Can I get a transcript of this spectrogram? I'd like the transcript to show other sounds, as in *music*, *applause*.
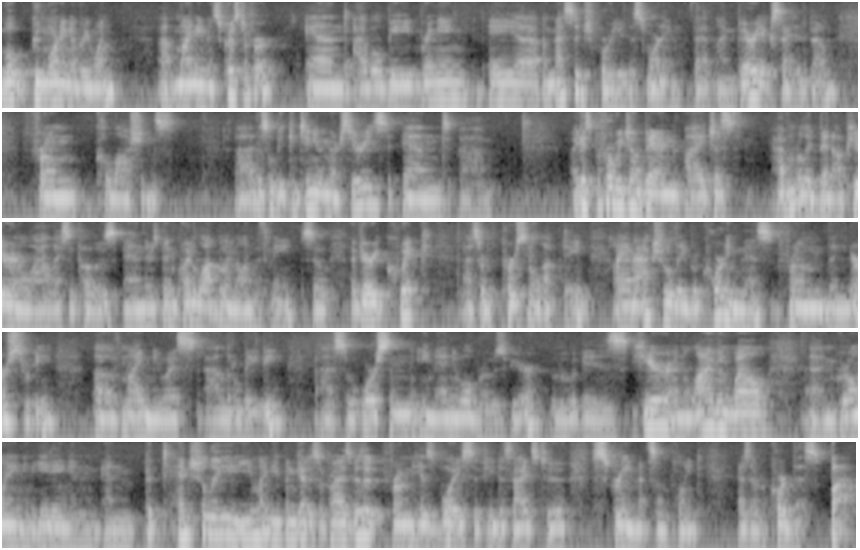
Well, good morning, everyone. Uh, my name is Christopher, and I will be bringing a, uh, a message for you this morning that I'm very excited about from Colossians. Uh, this will be continuing our series, and um, I guess before we jump in, I just haven't really been up here in a while, I suppose, and there's been quite a lot going on with me. So, a very quick uh, sort of personal update. I am actually recording this from the nursery of my newest uh, little baby. Uh, so Orson Emmanuel Rosevear, who is here and alive and well and growing and eating, and, and potentially you might even get a surprise visit from his voice if he decides to scream at some point as I record this. But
